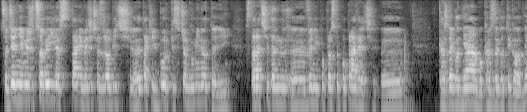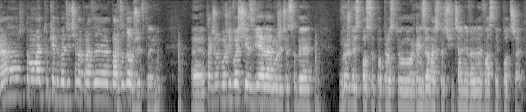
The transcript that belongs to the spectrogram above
codziennie mierzyć sobie, ile w stanie będziecie zrobić takich burpees w ciągu minuty i starać się ten wynik po prostu poprawiać każdego dnia albo każdego tygodnia, do momentu, kiedy będziecie naprawdę bardzo dobrzy w tym. Także możliwości jest wiele, możecie sobie w różny sposób po prostu organizować to ćwiczenie wedle własnych potrzeb.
